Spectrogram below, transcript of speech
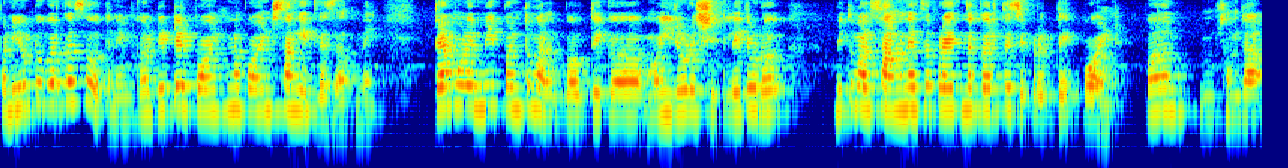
पण यूट्यूबवर कसं होतं नेमकं? डिटेल पॉईंट ना पॉईंट सांगितलं जात नाही. त्यामुळे मी पण तुम्हाला बहुतेक मी जेवढं शिकले तेवढं मी तुम्हाला सांगण्याचा प्रयत्न करतेच आहे प्रत्येक पॉईंट पण समजा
